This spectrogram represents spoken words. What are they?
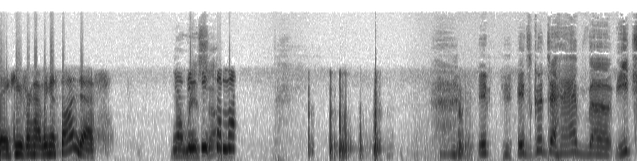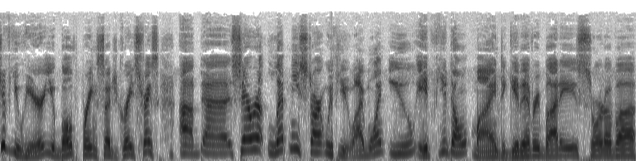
Thank you for having us on, Jeff. Yeah, thank you so much. it, it's good to have uh, each of you here. You both bring such great strengths. Uh, uh, Sarah, let me start with you. I want you, if you don't mind, to give everybody sort of a,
